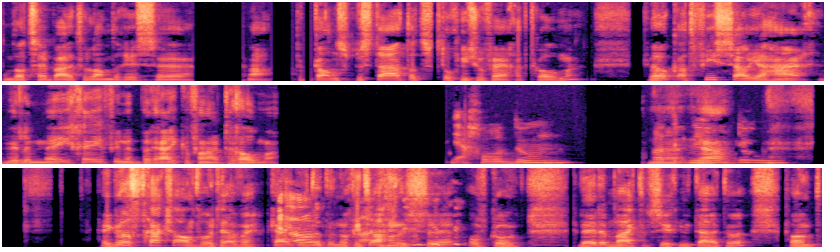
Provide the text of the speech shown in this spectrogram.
omdat zij buitenlander is, eh, nou, de kans bestaat dat ze toch niet zo ver gaat komen. Welk advies zou je haar willen meegeven in het bereiken van haar dromen? Ja, gewoon doen. Wat ik nu ja, doe. Ik wil straks antwoord hebben. Kijken of Oh, dat er nog iets anders eh opkomt. Nee, dat maakt op zich niet uit hoor. Want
